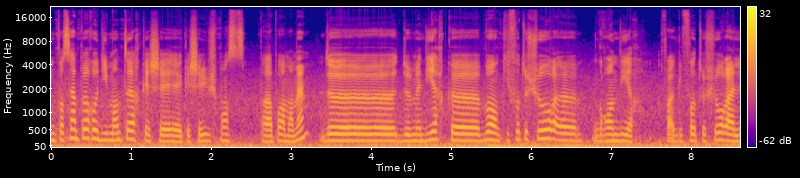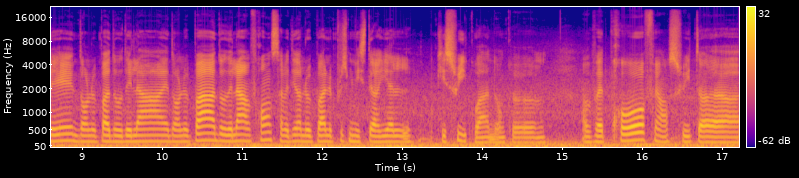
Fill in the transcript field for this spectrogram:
une pensée un peu rudimentaire que j'ai que j'ai eu, je pense, par rapport à moi-même, de, de me dire que bon, qu'il faut toujours euh, grandir. Enfin, qu'il faut toujours aller dans le pas d'au-delà. Et dans le pas d'au-delà en France, ça veut dire le pas le plus ministériel qui suit, quoi. Donc, on peut être prof et ensuite euh,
